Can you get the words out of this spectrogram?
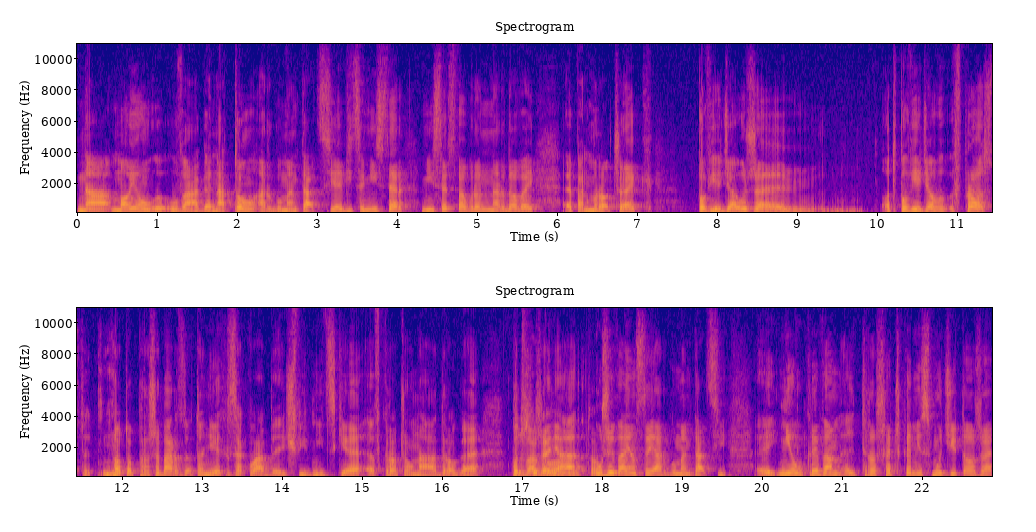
Na moją uwagę, na tą argumentację wiceminister Ministerstwa Obrony Narodowej, e, pan Mroczek, powiedział, że odpowiedział wprost. No to proszę bardzo, to niech zakłady świdnickie wkroczą na drogę podważenia, Przystępowania, tak. używając tej argumentacji. E, Nie ukrywam, e, troszeczkę mnie smuci to, że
